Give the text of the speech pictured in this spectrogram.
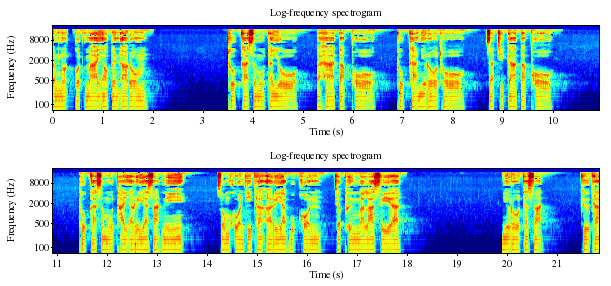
กำหนดกฎหมายเอาเป็นอารมณ์ ทุกขสมุทโย ปหาตับโพ ทุกขานิโรโท สัจจิกาตับโพ ทุกขสมุทัยอริยศาสตร์นี้ สมควรที่พระอริยบุคคลจะพึงมาละเสีย นิโรธสัตว์คือพระ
